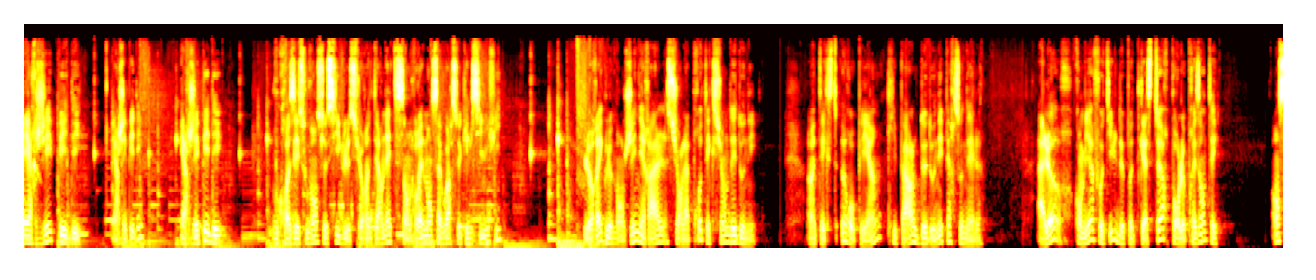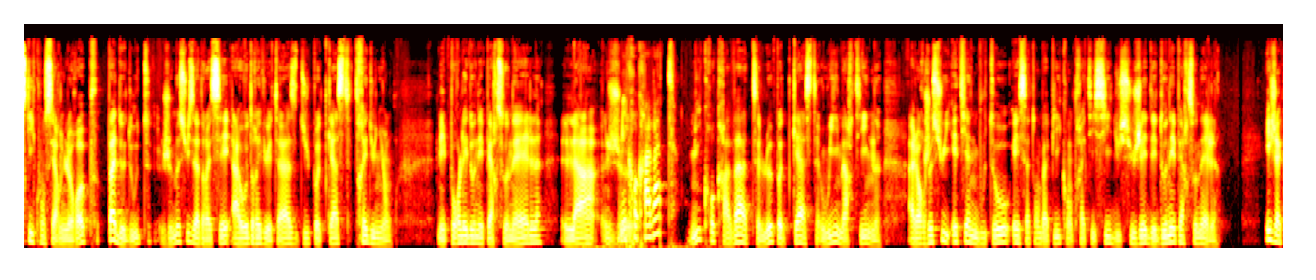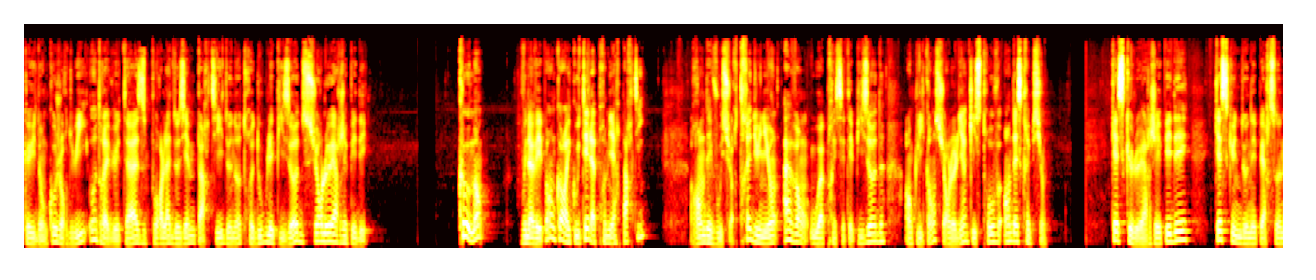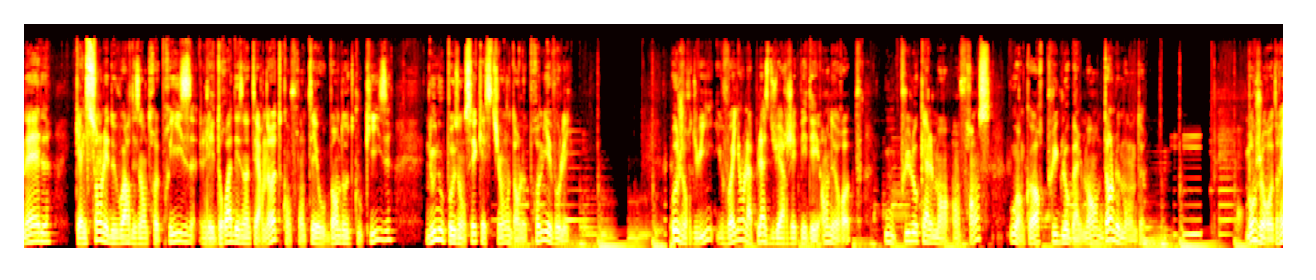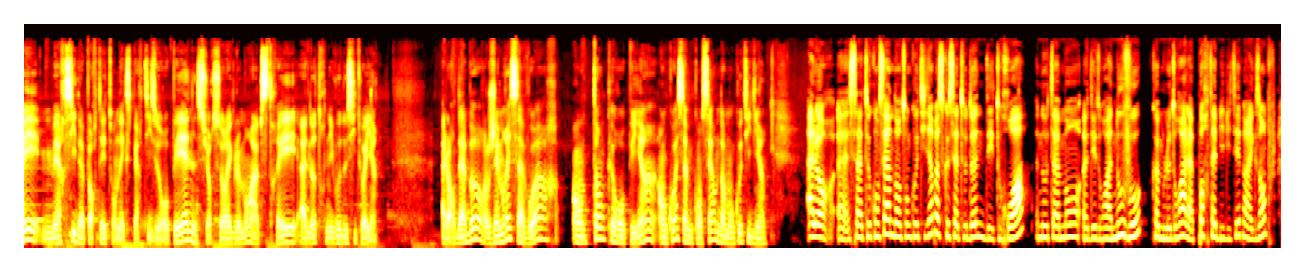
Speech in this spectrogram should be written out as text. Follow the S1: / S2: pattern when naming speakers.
S1: RGPD. RGPD RGPD. Vous croisez souvent ce sigle sur Internet sans vraiment savoir ce qu'il signifie? Le Règlement général sur la protection des données. Un texte européen qui parle de données personnelles. Alors, combien faut-il de podcasteurs pour le présenter? En ce qui concerne l'Europe, pas de doute, je me suis adressé à Audrey Vuettaz du podcast Trait d'Union. Mais pour les données personnelles, là, je...
S2: Micro-cravate
S1: Micro-cravate, le podcast, oui Martine. Alors je suis Étienne Bouteau et ça tombe à pic, on traite ici du sujet des données personnelles. Et j'accueille donc aujourd'hui Audrey Vuettaz pour la deuxième partie de notre double épisode sur le RGPD. Comment? Vous n'avez pas encore écouté la première partie? Rendez-vous sur Trait d'Union avant ou après cet épisode en cliquant sur le lien qui se trouve en description. Qu'est-ce que le RGPD Qu'est-ce qu'une donnée personnelle? Quels sont les devoirs des entreprises? Les droits des internautes confrontés au bandeau de cookies? Nous nous posons ces questions dans le premier volet. Aujourd'hui, voyons la place du RGPD en Europe, ou plus localement en France, ou encore plus globalement dans le monde. Bonjour Audrey, merci d'apporter ton expertise européenne sur ce règlement abstrait à notre niveau de citoyen. Alors d'abord, j'aimerais savoir, en tant qu'Européen, en quoi ça me concerne dans mon quotidien?
S3: Alors, euh, ça te concerne dans ton quotidien parce que ça te donne des droits, notamment euh, des droits nouveaux, comme le droit à la portabilité, par exemple.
